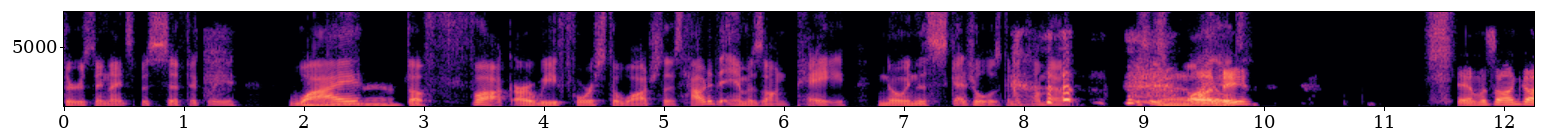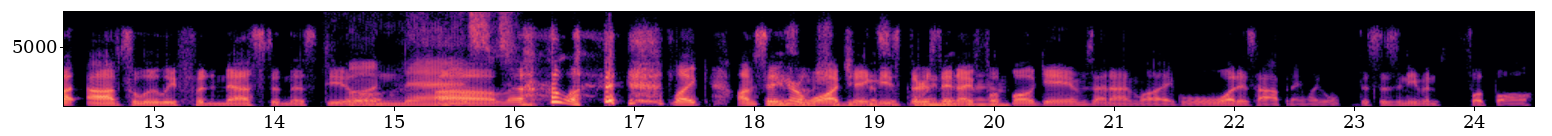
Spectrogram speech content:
Thursday night specifically. Why Oh, the fuck are we forced to watch this? How did Amazon pay knowing the schedule was going to come out? This is Yeah. Wild. they- Amazon got absolutely finessed in this deal. Finesse. Um, like, like, I'm sitting Bezos here watching these Thursday night man. football games, and I'm like, what is happening? Like, this isn't even football.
